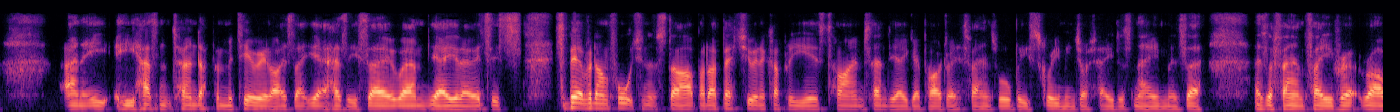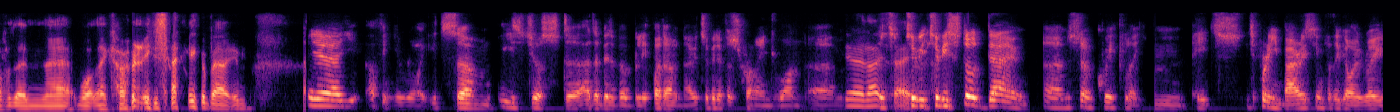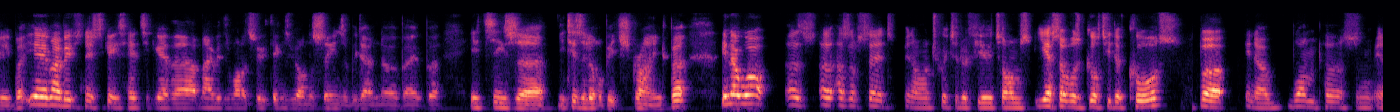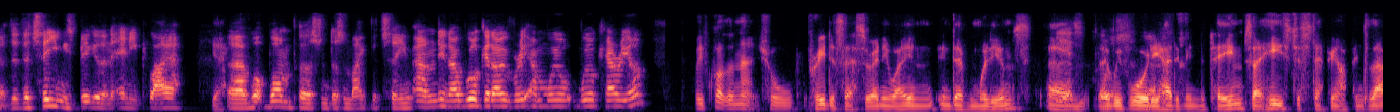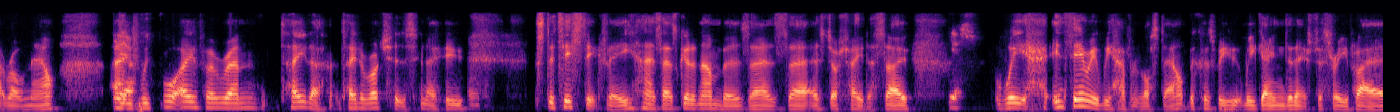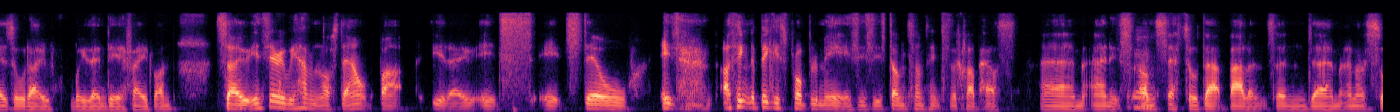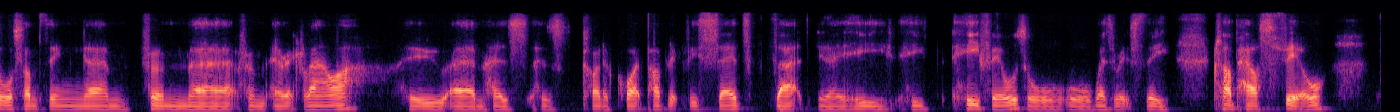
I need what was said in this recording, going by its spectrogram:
and he, he hasn't turned up and materialised that yet, has he? So um, yeah, you know, it's it's it's a bit of an unfortunate start, but I bet you in a couple of years' time, San Diego Padres fans will be screaming Josh Hader's name as a as a fan favourite rather than uh, what they're currently saying about him. Yeah, I think you're right. It's um, he's just uh, had a bit of a blip. I don't know. It's a bit of a strange one. Um, yeah, that's to be to be stood down um, so quickly. Um, it's it's pretty embarrassing for the guy, really. But yeah, maybe it just needs to get his head together. Maybe there's one or two things behind the scenes that we don't know about. But it is uh, it is a little bit strange. But you know what? As as I've said, you know, on Twitter a few times. Yes, I was gutted, of course. But you know, one person, you know, the, the team is bigger than any player. Yeah. Uh, what one person doesn't make the team, and you know we'll get over it and we'll we'll carry on. We've got the natural predecessor anyway in, in Devin Williams. Um, yes, we've already yeah. had him in the team, so he's just stepping up into that role now. And yeah. we've brought over um, Taylor Taylor Rogers, you know, who statistically has as good a numbers as uh, as Josh Hader. So yes, we in theory we haven't lost out because we we gained an extra three players, although we then DFA'd one. So in theory we haven't lost out, but you know, it's it's still it's. I think the biggest problem is is it's done something to the clubhouse. Um, and it's yeah. unsettled that balance. And um, and I saw something um, from uh, from Eric Lauer, who um, has has kind of quite publicly said that you know he he he feels, or or whether it's the clubhouse feel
